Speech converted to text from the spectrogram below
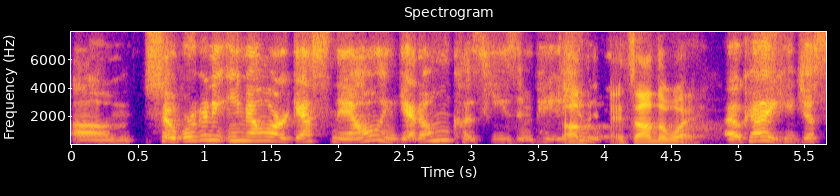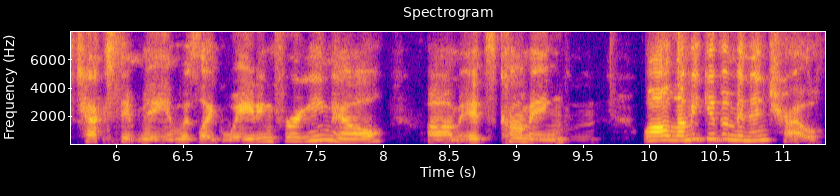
um, so we're going to email our guest now and get him because he's impatient. Um, it's on the way. Okay, he just texted me and was like waiting for email. Um, it's coming. Well, let me give him an intro.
